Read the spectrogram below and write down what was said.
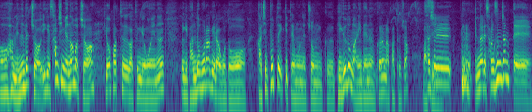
어, 한 몇 년 됐죠? 이게 30년 넘었죠? 이 아파트 같은 경우에는 여기 반도보랍이라고도 같이 붙어 있기 때문에 좀 그 비교도 많이 되는 그런 아파트죠. 사실 옛날에 상승장 때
